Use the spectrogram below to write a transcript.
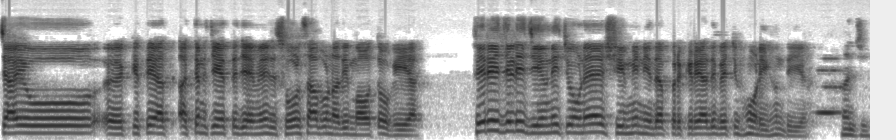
ਚਾਹੇ ਉਹ ਕਿਤੇ ਅਚ- ਅਚਨਚੇਤ ਜਿਵੇਂ ਸੋਲ ਸਾਹਿਬ ਉਹਨਾਂ ਦੀ ਮੌਤ ਹੋ ਗਈ ਆ ਫਿਰ ਇਹ ਜਿਹੜੀ ਜੀਵਨੀ ਚੋਣ ਹੈ 6 ਮਹੀਨੇ ਦਾ ਪ੍ਰਕਿਰਿਆ ਦੇ ਵਿੱਚ ਹੋਣੀ ਹੁੰਦੀ ਆ। ਹਾਂਜੀ।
